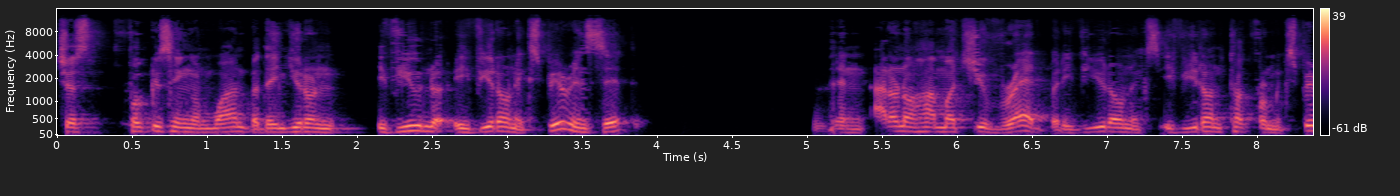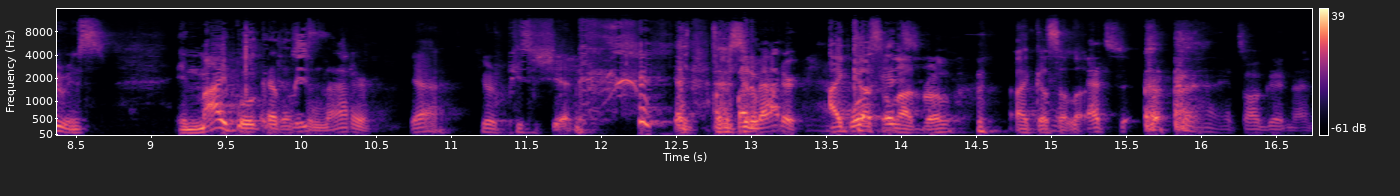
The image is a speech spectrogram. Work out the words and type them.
just focusing on one, but then you don't if you if you don't experience it, then I don't know how much you've read, but if you don't if you don't talk from experience, in my book it doesn't least, matter. Yeah, you're a piece of shit. it doesn't matter. I cuss well, a lot, bro. I cuss a lot. That's it's all good, man.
